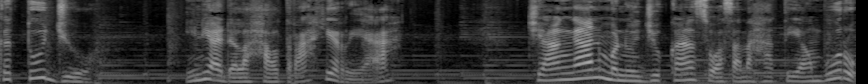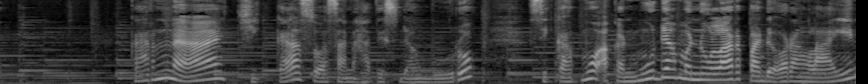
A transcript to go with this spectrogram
Ketujuh, ini adalah hal terakhir ya. Jangan menunjukkan suasana hati yang buruk. Karena jika suasana hati sedang buruk, sikapmu akan mudah menular pada orang lain,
